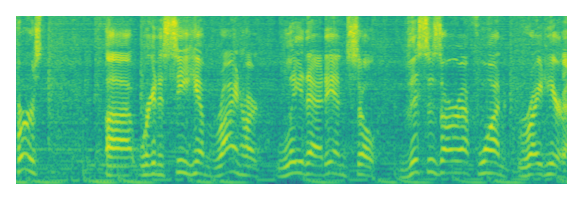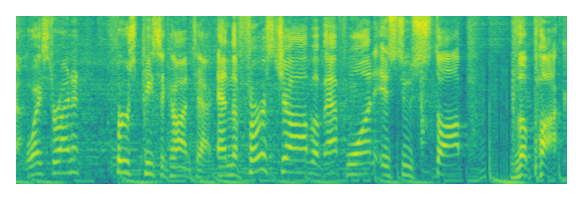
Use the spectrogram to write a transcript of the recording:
first. Uh, we're going to see him, Reinhart, lay that in. So this is our F1 right here. Yeah. Luostarinen, first piece of contact. And the first job of F1 is to stop the puck.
